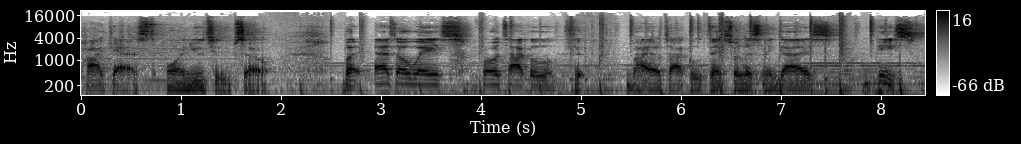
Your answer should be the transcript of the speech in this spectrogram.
podcast on YouTube. So, but as always, for Otaku, by Otaku, thanks for listening, guys. Peace.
